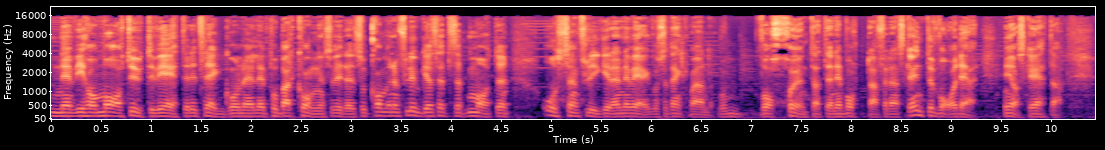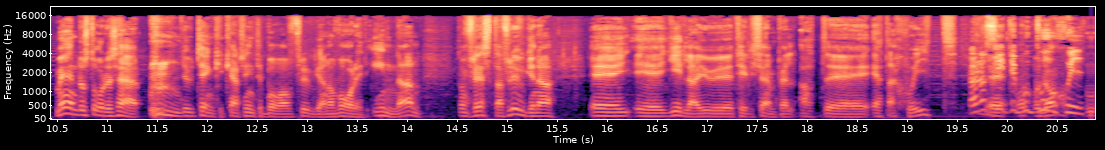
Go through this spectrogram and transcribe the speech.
när vi har mat ute, vi äter i trädgården eller på balkongen och så vidare. Så kommer en fluga sätta sig på maten och sen flyger den iväg och så tänker man vad, vad skönt att den är borta för den ska inte vara där när jag ska äta. Men då står det så här, du tänker kanske inte på var flugan har varit innan. De flesta flugorna eh, eh, gillar ju till exempel att eh, äta skit. Ja, de sitter Eh, på och- de- koskit De,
